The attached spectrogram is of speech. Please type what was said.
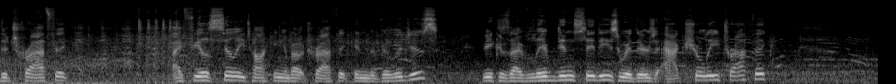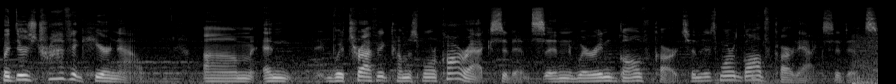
The traffic, I feel silly talking about traffic in the villages because I've lived in cities where there's actually traffic, but there's traffic here now. Um, and with traffic comes more car accidents, and we're in golf carts, and there's more golf cart accidents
